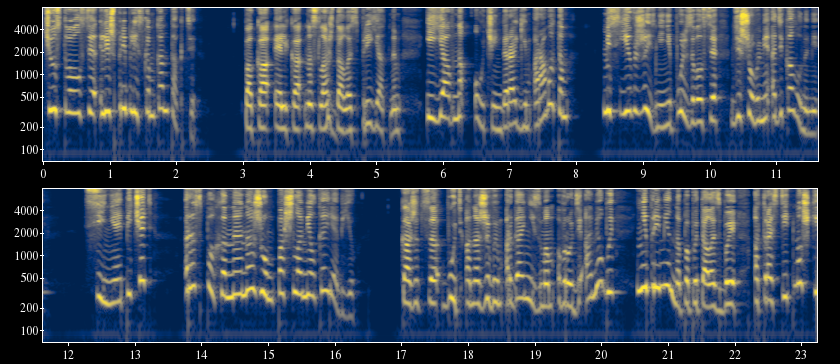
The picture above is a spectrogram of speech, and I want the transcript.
чувствовался лишь при близком контакте. Пока Элька наслаждалась приятным и явно очень дорогим ароматом, месье в жизни не пользовался дешевыми одеколонами. Синяя печать, распаханная ножом, пошла мелкой рябью. Кажется, будь она живым организмом вроде амебы, непременно попыталась бы отрастить ножки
